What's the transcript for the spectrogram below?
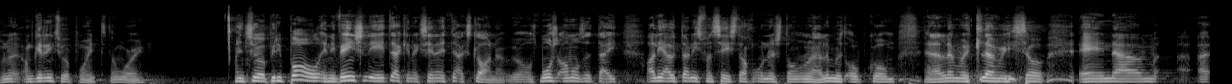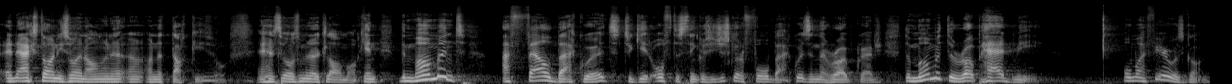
I'm getting to a point, don't worry. En so op die paal en eventually het ek en ek sê net ek's klaar nou. Ons mors almal se tyd. Al die ou tannies van 60 onder staan, hulle moet opkom en hulle moet klim hierso. En ehm um, Uh, en ek staan hierso en hang aan 'n tak hierso. En so ons moet nou klaar maak. The moment I fell backwards to get off this thing because you just got to fall backwards and the rope grabs you. The moment the rope had me, all my fear was gone.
